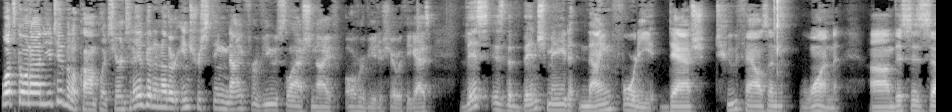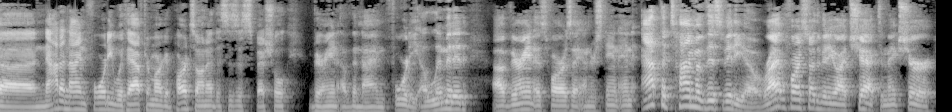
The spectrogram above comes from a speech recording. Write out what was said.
What's going on YouTube? Metal Complex here, and today I've got another interesting knife review slash knife overview to share with you guys. This is the Benchmade 940-2001. Um, this is uh, not a 940 with aftermarket parts on it. This is a special variant of the 940, a limited uh, variant as far as I understand. And at the time of this video, right before I started the video, I checked to make sure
